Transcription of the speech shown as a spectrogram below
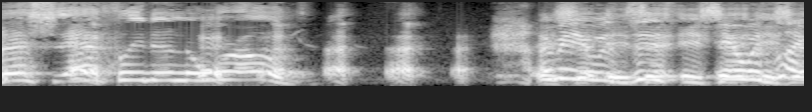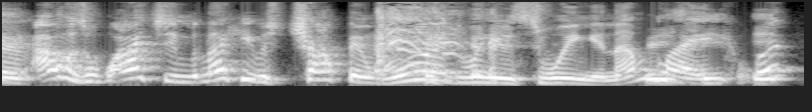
best athlete in the world." I mean, it was just, it was like I was watching, but like he was chopping wood when he was swinging. I'm like, what?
